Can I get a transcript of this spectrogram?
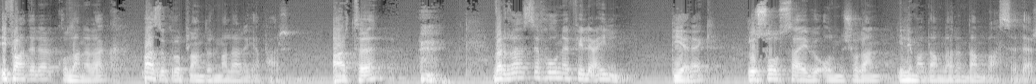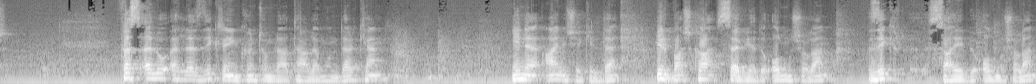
ifadeler kullanarak bazı gruplandırmalar yapar. Artı ve rasihune fil ilm diyerek rusul sahibi olmuş olan ilim adamlarından bahseder. Fes'elu ehle zikrin kuntum la ta'lemun derken yine aynı şekilde bir başka seviyede olmuş olan zikr sahibi olmuş olan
